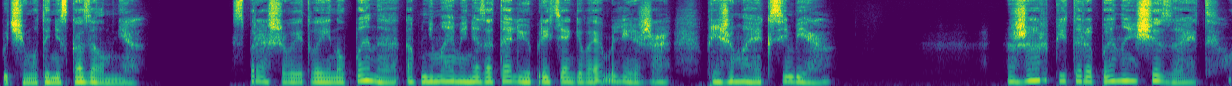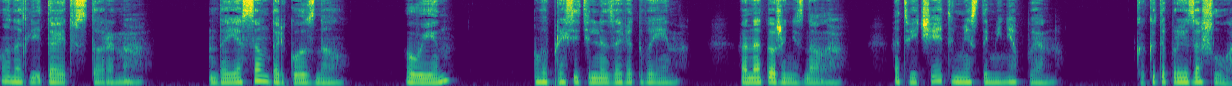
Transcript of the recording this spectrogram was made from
«Почему ты не сказал мне?» Спрашивает Вейну Пена, обнимая меня за талию и притягивая ближе, прижимая к себе. Жар Питера Пена исчезает, он отлетает в сторону. «Да я сам только узнал». «Уин?» — вопросительно зовет Вейн. Она тоже не знала. Отвечает вместо меня Пен. Как это произошло?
